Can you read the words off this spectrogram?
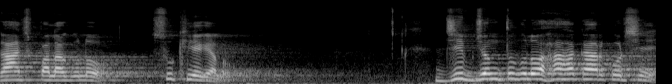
গাছপালাগুলো শুকিয়ে গেল। জীবজন্তুগুলো হাহাকার করছে।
